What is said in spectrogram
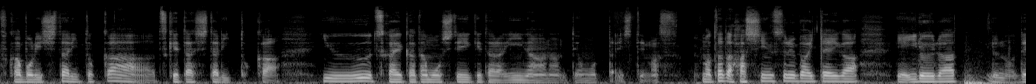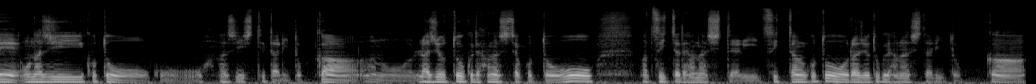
深掘りしたりとか、付け足したりとかいう使い方もしていけたらいいななんて思ったりしてます。まあ、ただ発信する媒体が、いろいろあるので、同じことをこうお話ししてたりとか、あの、ラジオトークで話したことを、まあ、ツイッターで話したり、ツイッターのことをラジオトークで話したりとか、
